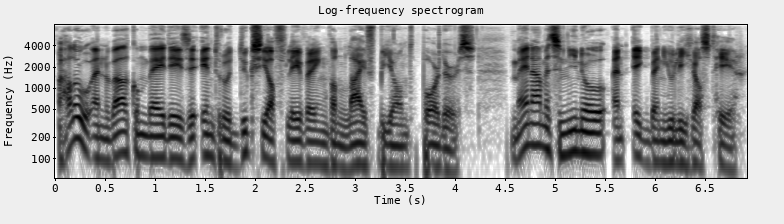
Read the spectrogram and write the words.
Hallo en welkom bij deze introductieaflevering van Life Beyond Borders. Mijn naam is Nino en ik ben jullie gastheer.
